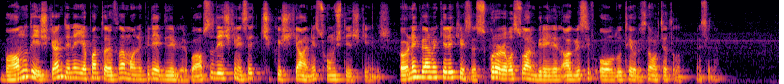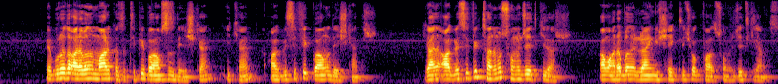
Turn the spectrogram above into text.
Bağımlı değişken deney yapan tarafından manipüle edilebilir. Bağımsız değişken ise çıkış yani sonuç değişkenidir. Örnek vermek gerekirse spor arabası olan bireylerin agresif olduğu teorisini ortaya atalım mesela. Ve burada arabanın markası tipi bağımsız değişken iken agresiflik bağımlı değişkendir. Yani agresiflik tanımı sonucu etkiler. Ama arabanın rengi, şekli çok fazla sonucu etkilemez.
